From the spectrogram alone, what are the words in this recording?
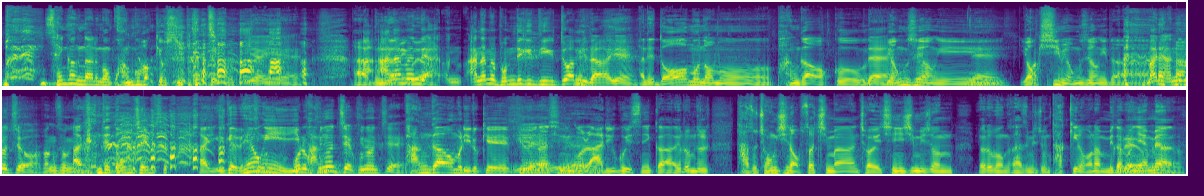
생각나는 건 광고밖에 없을 것 같아요. 예, 예. 아, 안 하면 농담이고요. 안, 안 하면 범대기 또 합니다. 예. 아, 근데 너무 너무 반가웠고 네. 명수 형이 네. 역시 명수 형이다. 많이 안 늘었죠 방송이. 아 근데 너무 재밌어. 아 이게 회형이 이 오늘 방- 9년째 9년째. 반가움을 이렇게 표현하시는 예. 걸 알고 있으니까 여러분들 다소 정신 없었지만 저의 진심이 좀 여러분 가슴에 좀 닿기를 원합니다. 그래요, 왜냐하면 그래요.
